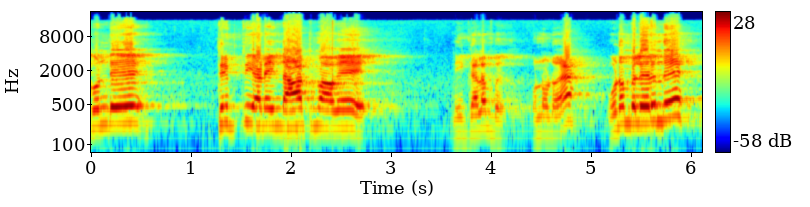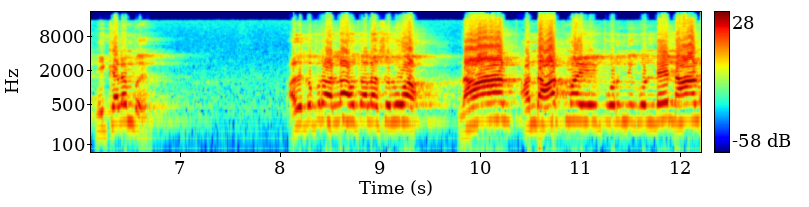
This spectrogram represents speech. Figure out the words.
கொண்டு திருப்தி அடைந்த ஆத்மாவே நீ கிளம்பு உன்னோட உடம்புல இருந்து நீ கிளம்பு அதுக்கப்புறம் அல்லாஹு தாலா சொல்லுவான் நான் அந்த ஆத்மாவை பொருந்தி கொண்டே நான்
